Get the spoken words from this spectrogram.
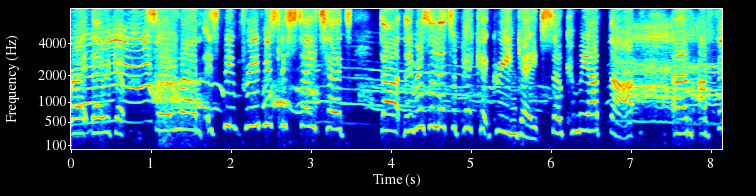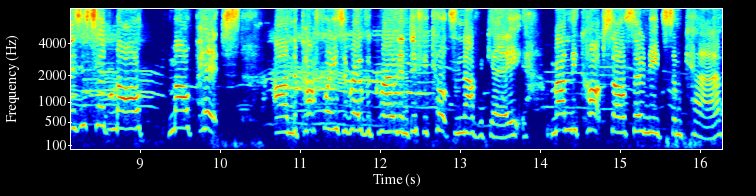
Right, there we go. So um, it's been previously stated that there is a litter pick at Greengate. So can we add that? Um, I've visited Mal, Mal Pits and the pathways are overgrown and difficult to navigate. Manley Copse also needs some care.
